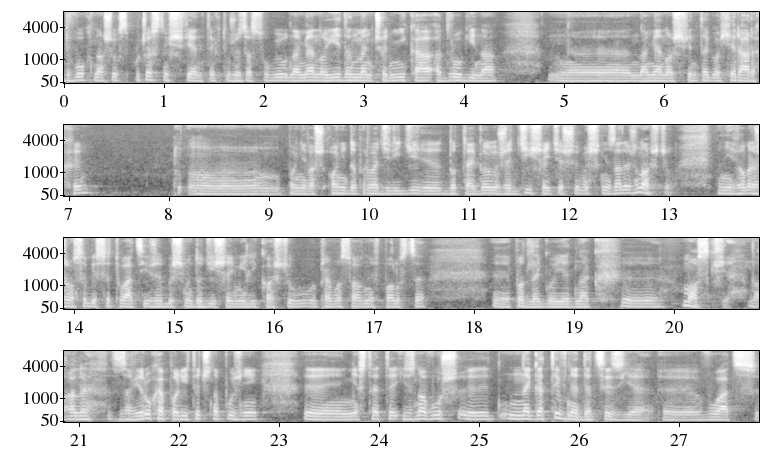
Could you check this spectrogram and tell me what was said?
dwóch naszych współczesnych świętych, którzy zasługują na miano jeden męczennika, a drugi na, y, na miano świętego hierarchy, y, ponieważ oni doprowadzili dzi- do tego, że dzisiaj cieszymy się niezależnością. No nie wyobrażam sobie sytuacji, żebyśmy do dzisiaj mieli kościół prawosławny w Polsce podległy jednak y, Moskwie. No ale zawierucha polityczna później y, niestety i znowuż y, negatywne decyzje y, władz y,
